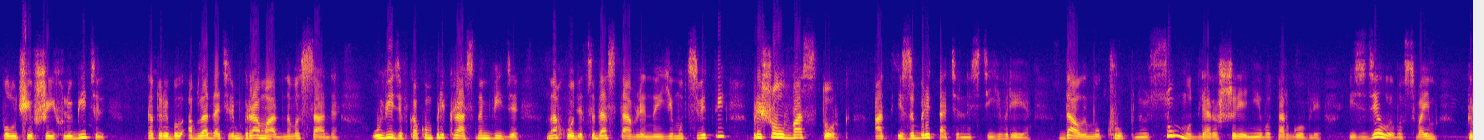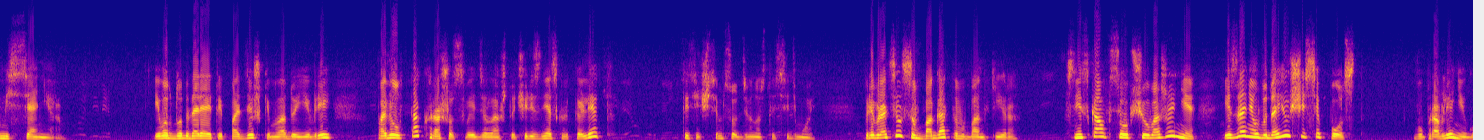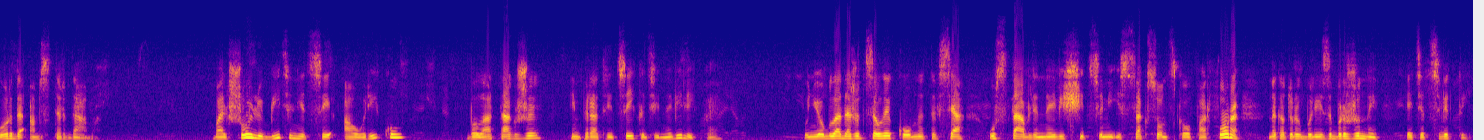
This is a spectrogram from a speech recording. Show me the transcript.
Получивший их любитель — который был обладателем громадного сада, увидев, в каком прекрасном виде находятся доставленные ему цветы, пришел в восторг от изобретательности еврея, дал ему крупную сумму для расширения его торговли и сделал его своим комиссионером. И вот благодаря этой поддержке молодой еврей повел так хорошо свои дела, что через несколько лет, 1797 превратился в богатого банкира, снискал всеобщее уважение и занял выдающийся пост в управлении города Амстердама. Большой любительницей аурикул была также императрица Екатерина Великая. У нее была даже целая комната, вся уставленная вещицами из саксонского фарфора, на которых были изображены эти цветы.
